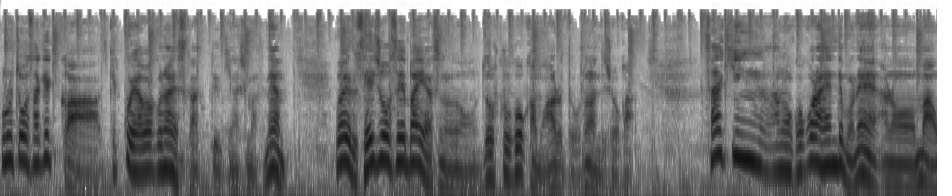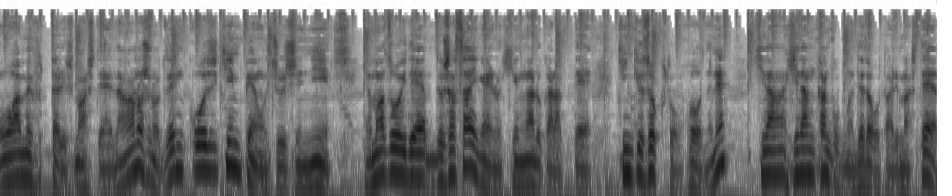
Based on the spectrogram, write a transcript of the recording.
この調査結果、結構やばくないですかっていう気がしますね。いわゆる正常性バイアスの増幅効果もあるってことなんでしょうか。最近、あの、ここら辺でもね、あの、まあ、大雨降ったりしまして、長野市の善光寺近辺を中心に、山沿いで土砂災害の危険があるからって、緊急速報でね、避難、避難勧告が出たことありまして、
